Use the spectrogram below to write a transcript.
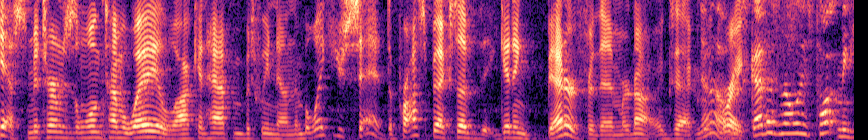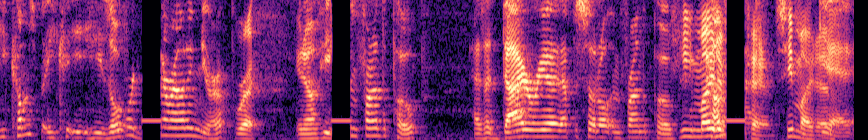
yes, midterms is a long time away. A lot can happen between now and then. But like you said, the prospects of getting better for them are not exactly No, great. this guy doesn't always talk. I mean, he comes, he, he's over around in Europe. Right. You know, he's in front of the Pope, has a diarrhea episode in front of the Pope. He might have pants. He might have. Yeah,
